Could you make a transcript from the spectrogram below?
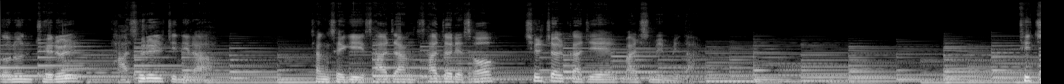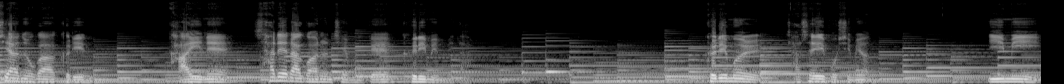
너는 죄를 다스릴지니라 창세기 4장 4절에서 7절까지의 말씀입니다. 티치아노가 그린 가인의 사례라고 하는 제목의 그림입니다. 그림을 자세히 보시면 이미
